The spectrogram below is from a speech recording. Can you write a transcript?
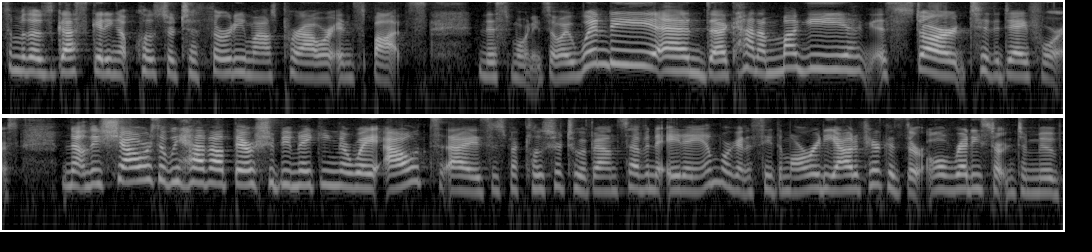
Some of those gusts getting up closer to 30 miles per hour in spots this morning. So a windy and uh, kind of muggy start to the day for us. Now these showers that we have out there should be making their way out. I suspect closer to around 7 to 8 a.m. We're going to see them already out of here because they're already starting to move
